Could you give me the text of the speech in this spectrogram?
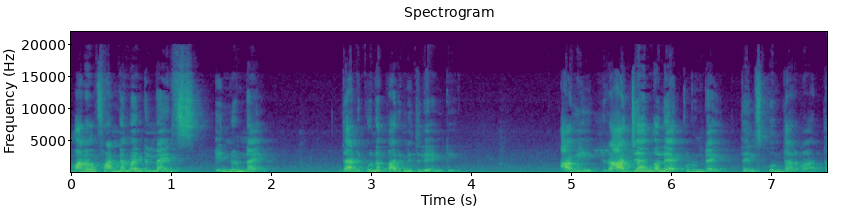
మనం ఫండమెంటల్ రైట్స్ ఎన్నున్నాయి? దానికి ఉన్న పరిమితులు ఏంటి? అవి రాజ్యాంగంలో ఎక్కడుంటాయి? తెలుసుకున్న తర్వాత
